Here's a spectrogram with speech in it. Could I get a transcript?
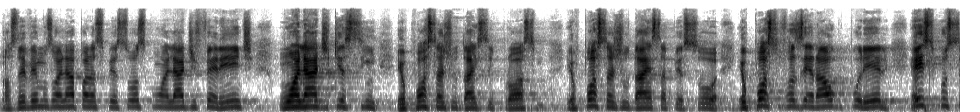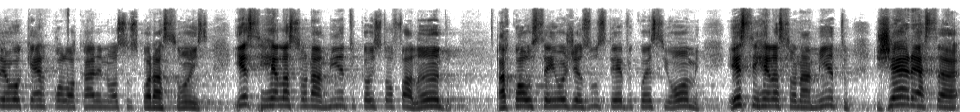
Nós devemos olhar para as pessoas com um olhar diferente, um olhar de que assim, eu posso ajudar esse próximo, eu posso ajudar essa pessoa, eu posso fazer algo por ele. É isso que o Senhor quer colocar em nossos corações. E esse relacionamento que eu estou falando, a qual o Senhor Jesus teve com esse homem, esse relacionamento gera essa,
